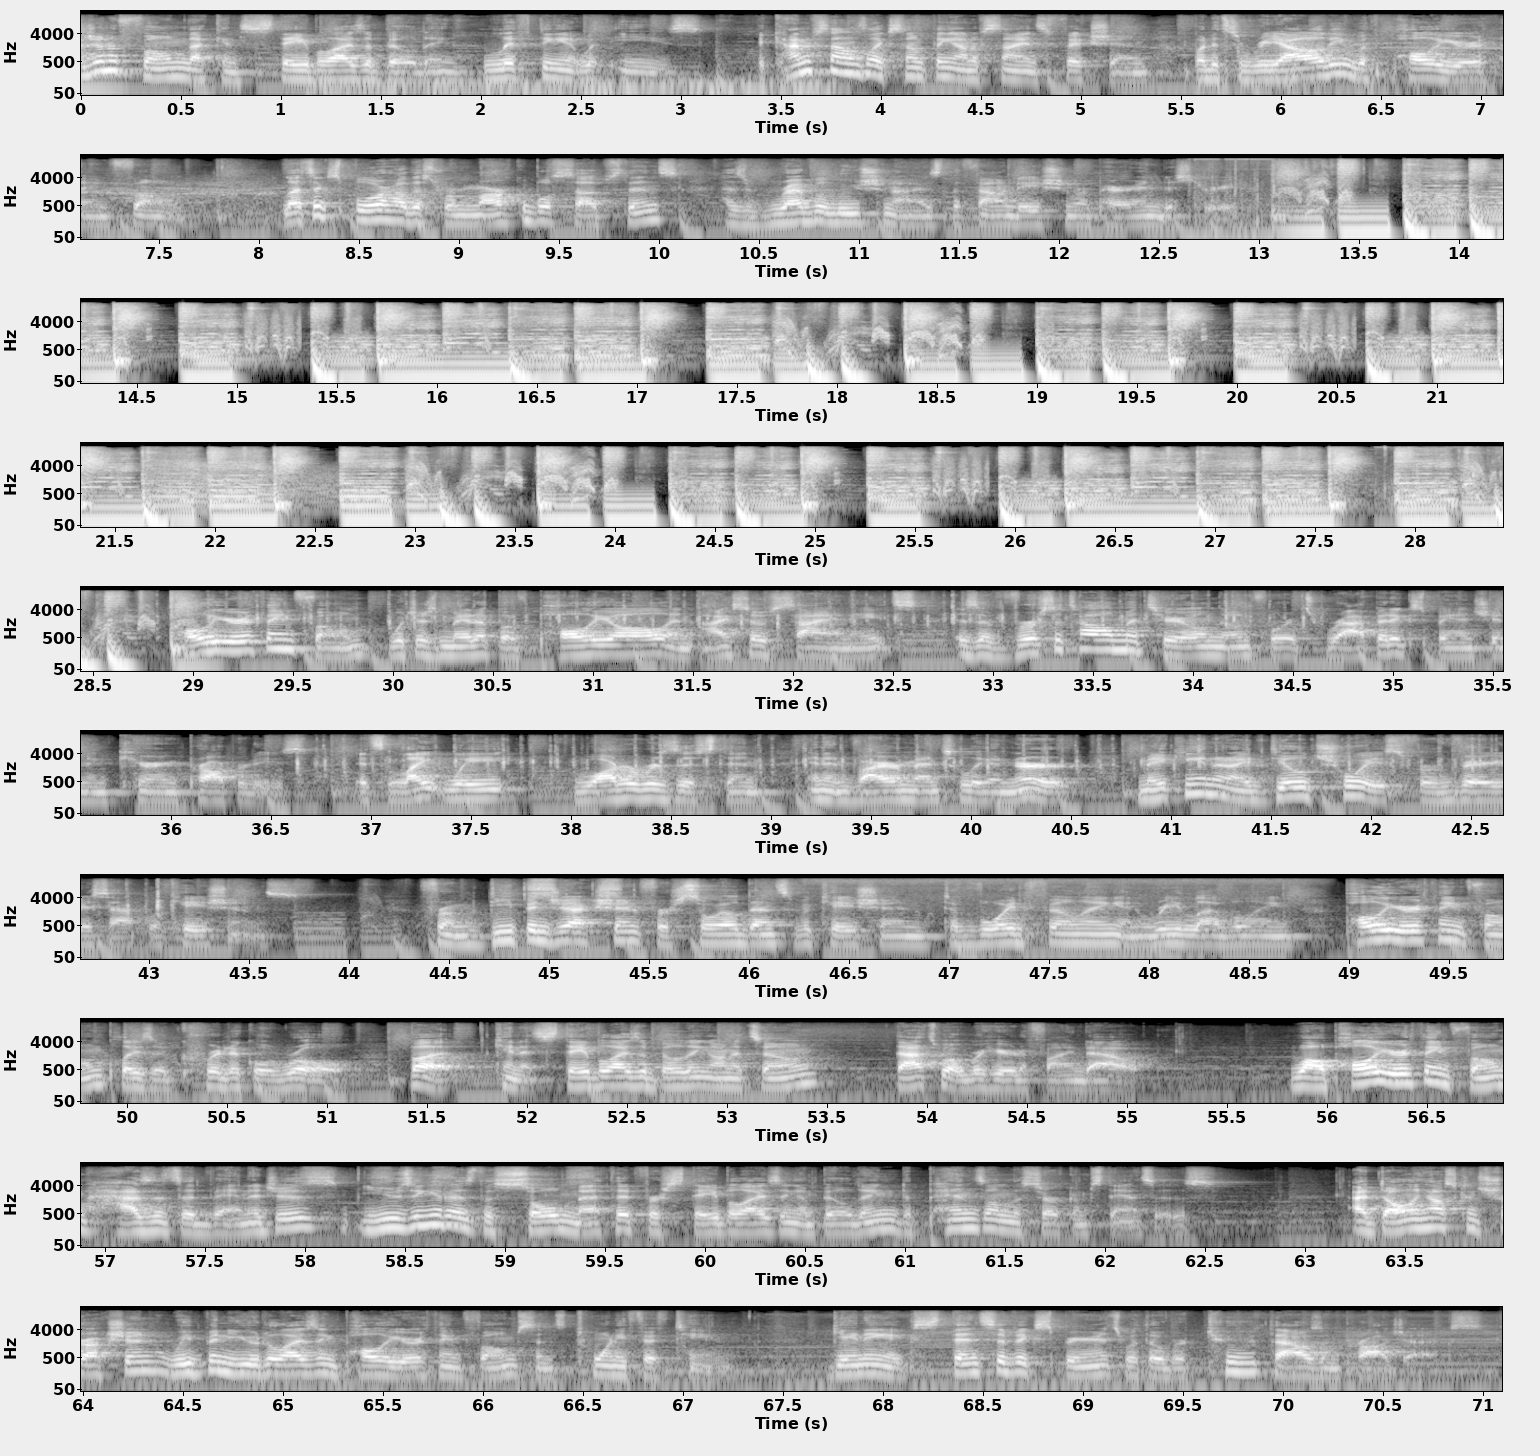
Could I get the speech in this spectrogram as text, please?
Imagine a foam that can stabilize a building, lifting it with ease. It kind of sounds like something out of science fiction, but it's reality with polyurethane foam. Let's explore how this remarkable substance has revolutionized the foundation repair industry. Polyurethane foam, which is made up of polyol and isocyanates, is a versatile material known for its rapid expansion and curing properties. It's lightweight, water resistant, and environmentally inert, making it an ideal choice for various applications. From deep injection for soil densification to void filling and re-leveling, polyurethane foam plays a critical role. But can it stabilize a building on its own? That's what we're here to find out. While polyurethane foam has its advantages, using it as the sole method for stabilizing a building depends on the circumstances. At Dalinghaus Construction, we've been utilizing polyurethane foam since 2015, gaining extensive experience with over 2,000 projects.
